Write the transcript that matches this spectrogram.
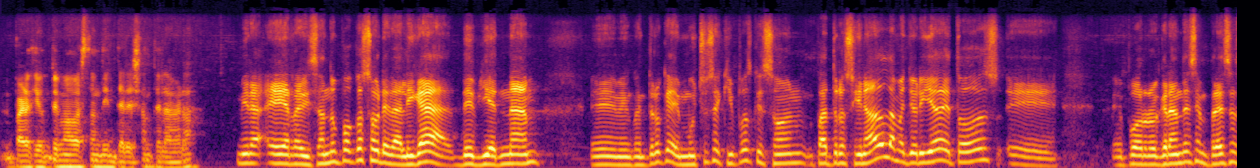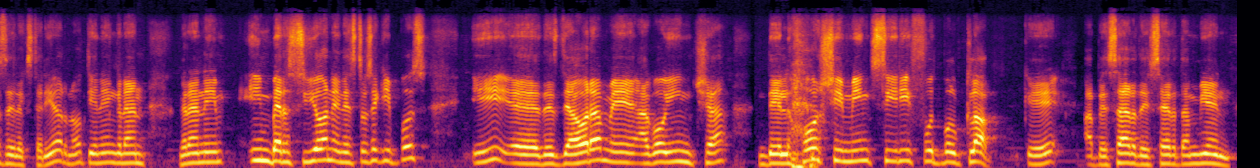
me pareció un tema bastante interesante, la verdad. Mira, eh, revisando un poco sobre la Liga de Vietnam, eh, me encuentro que hay muchos equipos que son patrocinados, la mayoría de todos, eh, eh, por grandes empresas del exterior, ¿no? Tienen gran, gran inversión en estos equipos y desde ahora me hago hincha del Ho Chi Minh City Football Club, que a pesar de ser también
